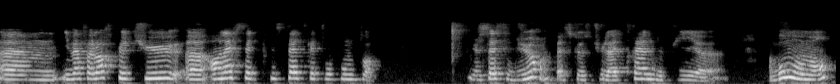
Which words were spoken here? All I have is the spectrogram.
euh, il va falloir que tu euh, enlèves cette tristesse qui est au fond de toi. Je sais, c'est dur parce que tu la traînes depuis un bon moment.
